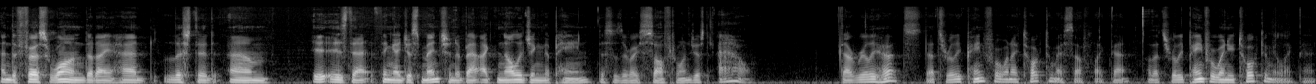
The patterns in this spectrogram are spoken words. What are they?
and the first one that I had listed um, is that thing I just mentioned about acknowledging the pain. This is a very soft one, just ow. That really hurts. That's really painful when I talk to myself like that. Or that's really painful when you talk to me like that.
